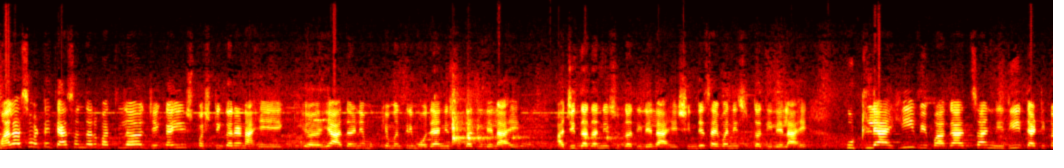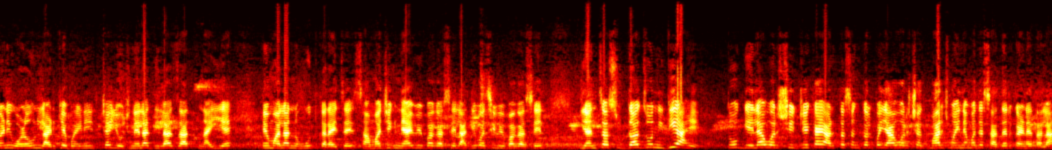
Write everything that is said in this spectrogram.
मला असं वाटतं त्या संदर्भातलं जे काही स्पष्टीकरण आहे हे आदरणीय मुख्यमंत्री मोदयांनी सुद्धा दिलेलं आहे. अजितदादांनी सुद्धा दिलेला आहे शिंदे साहेबांनी सुद्धा दिलेला आहे. कुठल्याही विभागाचा निधी त्या ठिकाणी वळवून लाडक्या बहिणीच्या योजनेला दिला जात नाही आहे हे मला नमूद करायचं आहे सामाजिक न्याय विभाग असेल आदिवासी विभाग असेल यांचासुद्धा जो निधी आहे तो गेल्या वर्षी जे काही अर्थसंकल्प या वर्षात मार्च महिन्यामध्ये सादर करण्यात आला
